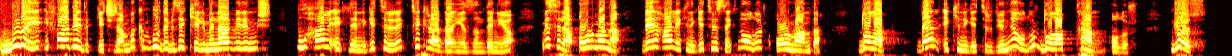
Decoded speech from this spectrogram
Burayı ifade edip geçeceğim. Bakın burada bize kelimeler verilmiş. Bu hal eklerini getirerek tekrardan yazın deniyor. Mesela ormana D hal ekini getirirsek ne olur? Ormanda. Dolap den ekini getir diyor. Ne olur? Dolaptan olur. Göz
